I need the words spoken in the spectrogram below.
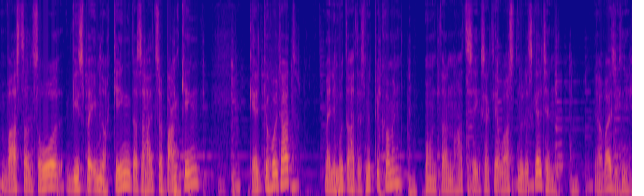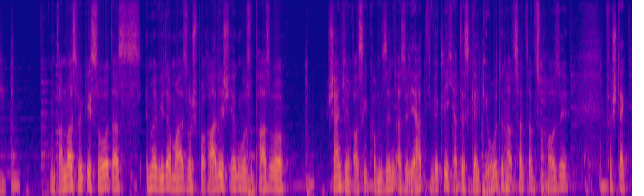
war es dann so, wie es bei ihm noch ging, dass er halt zur Bank ging, Geld geholt hat. Meine Mutter hat es mitbekommen und dann hat sie gesagt, ja, wo hast du das Geld hin? Ja, weiß ich nicht. Und dann war es wirklich so, dass immer wieder mal so sporadisch irgendwo so ein paar so Scheinchen rausgekommen sind. Also der hat wirklich, hat das Geld geholt und hat es halt dann zu Hause versteckt.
